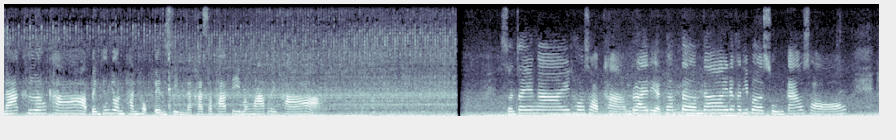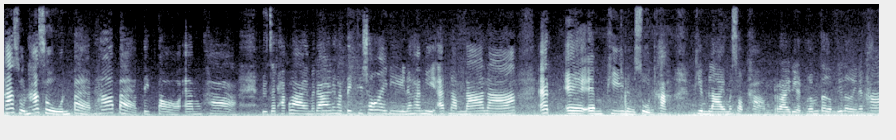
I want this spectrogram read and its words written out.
หน้าเครื่องค่ะ เป็นเครื่องยนต์พันหกเบนซินนะคะ สภาพดีมากๆเลยค่ะ สนใจยังไง โทรสอบถามรายละเอียดเพิ่มเติมได้นะคะที่เบอร์ 092 5050 858 ติดต่อแอมค่ะ หรือจะทักไลน์มาได้นะคะ ติ๊กที่ช่อง ID นะคะ มีแอดนำหน้านะ @amp10 ค่ะ พิมพ์ไลน์มาสอบถามรายละเอียดเพิ่มเติมได้เลยนะคะ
